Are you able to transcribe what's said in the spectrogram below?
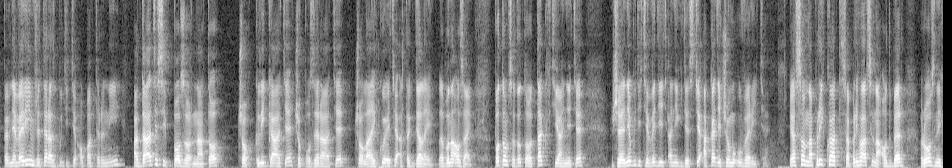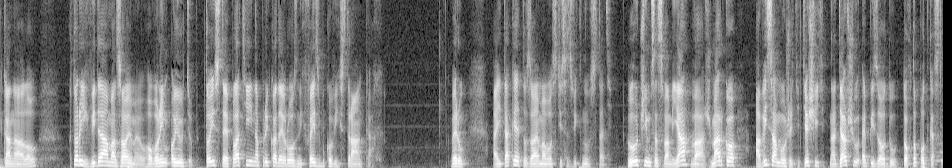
Pevne verím, že teraz budete opatrní a dáte si pozor na to, čo klikáte, čo pozeráte, čo lajkujete a tak ďalej. Lebo naozaj, potom sa do toho tak vtiahnete, že nebudete vedieť ani kde ste a kade čomu uveríte. Ja som napríklad sa prihlásil na odber rôznych kanálov, ktorých videá ma zaujímajú. Hovorím o YouTube. To isté platí napríklad aj v rôznych facebookových stránkach. Veru, aj takéto zaujímavosti sa zvyknú stať. Lúčim sa s vami ja, váš Marko, a vy sa môžete tešiť na ďalšiu epizódu tohto podcastu.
